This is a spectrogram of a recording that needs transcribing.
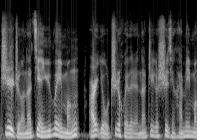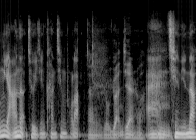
智者呢见于未萌，而有智慧的人呢，这个事情还没萌芽呢，就已经看清楚了。哎，有远见是吧？哎，请您呢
